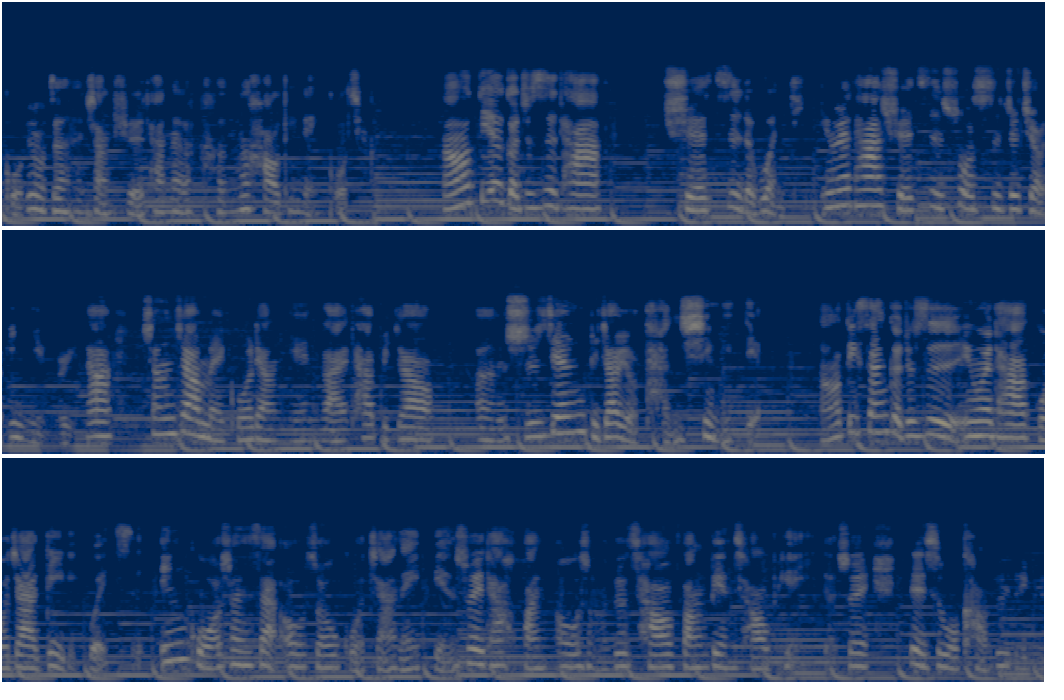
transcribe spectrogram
国，因为我真的很想学他那个很好听的英国腔。然后第二个就是他学制的问题，因为他学制硕士就只有一年而已，那相较美国两年来，他比较嗯时间比较有弹性一点。然后第三个就是因为它国家的地理位置，英国算是在欧洲国家那边，所以它环欧什么就超方便、超便宜的，所以这也是我考虑的原因。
